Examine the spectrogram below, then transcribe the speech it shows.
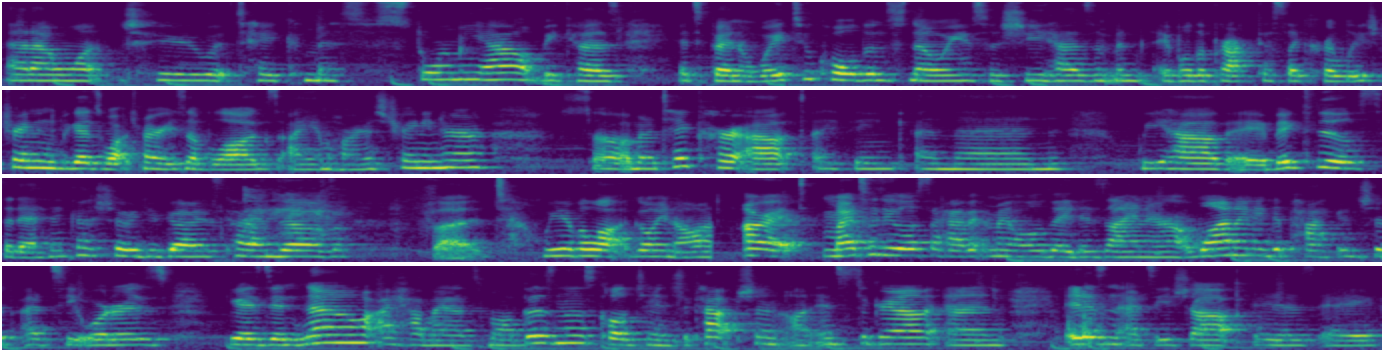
And I want to take Miss Stormy out because it's been way too cold and snowy. So she hasn't been able to practice like her leash training. If you guys watch my recent vlogs, I am harness training her. So I'm to take her out, I think. And then we have a big to-do list today. I think I showed you guys kind of but we have a lot going on. All right, my to-do list, I have it in my little day designer. One, I need to pack and ship Etsy orders. If you guys didn't know, I have my own small business called Change the Caption on Instagram, and it is an Etsy shop. It is a,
